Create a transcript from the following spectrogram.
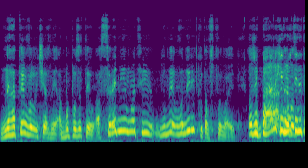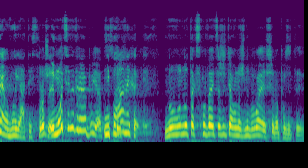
негатив величезний, або позитив. А середні емоції, вони, вони рідко там спливають. Отже, поганих треба- емоцій не треба боятися. Прошу, емоцій не треба боятися. Ні поганих. Ну, воно так складається життя, воно ж не буває все на позитиві.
